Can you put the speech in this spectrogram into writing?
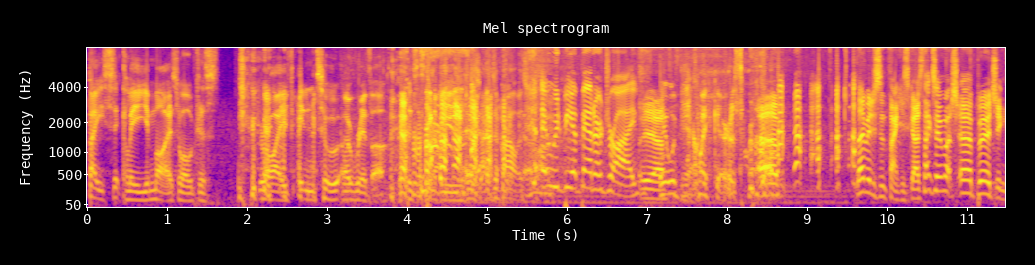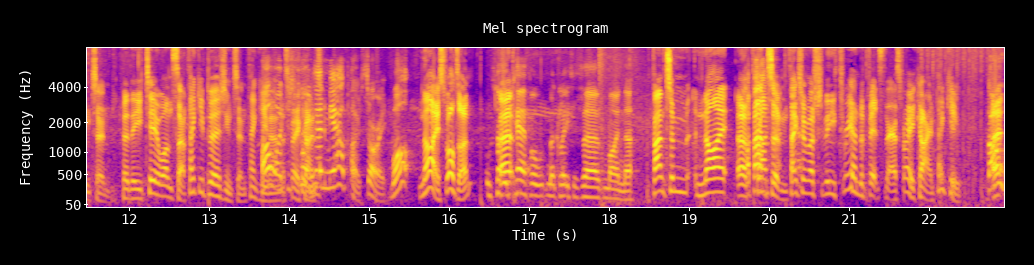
basically you might as well just drive into a river because it's gonna It's, be. it's about as it would be a better drive. Yeah. It would be quicker as um, well. Let me do some thank yous, guys. Thanks very much, uh, Burgington, for the tier one sub. Thank you, Burgington. Thank you. oh, man. I That's just got an enemy outpost. Sorry, what? Nice, well done. So Uh, careful, McLeod's uh, mine there. Phantom Nine, uh. Phantom. Thanks very much for the 300 bits there. It's very kind. Thank you. Oh. Uh,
